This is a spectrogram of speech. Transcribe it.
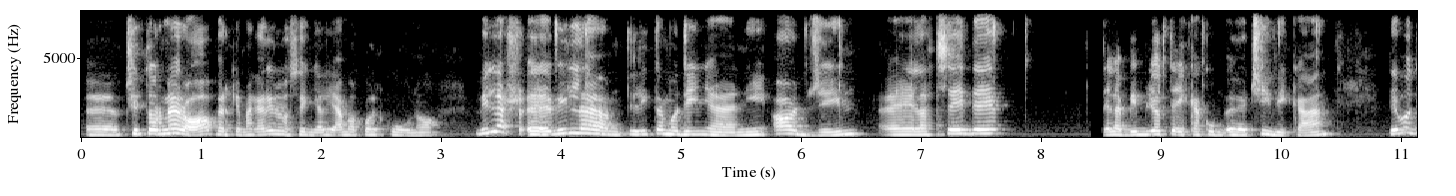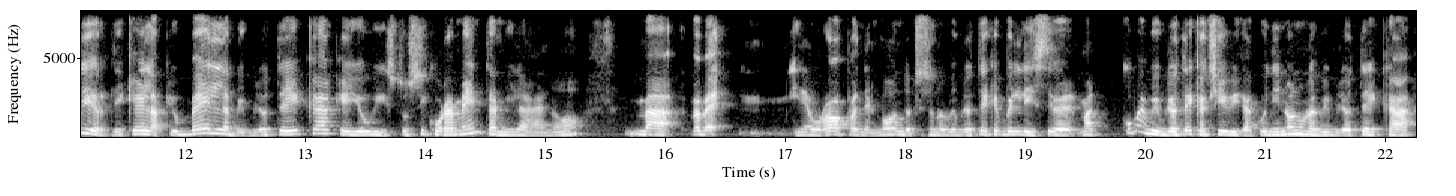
Eh, ci tornerò perché magari lo segnaliamo a qualcuno. Villa, eh, Villa Lita Modignani oggi è la sede della biblioteca eh, civica, devo dirti che è la più bella biblioteca che io ho visto sicuramente a Milano, ma vabbè, in Europa, nel mondo ci sono biblioteche bellissime, ma come biblioteca civica, quindi non una biblioteca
